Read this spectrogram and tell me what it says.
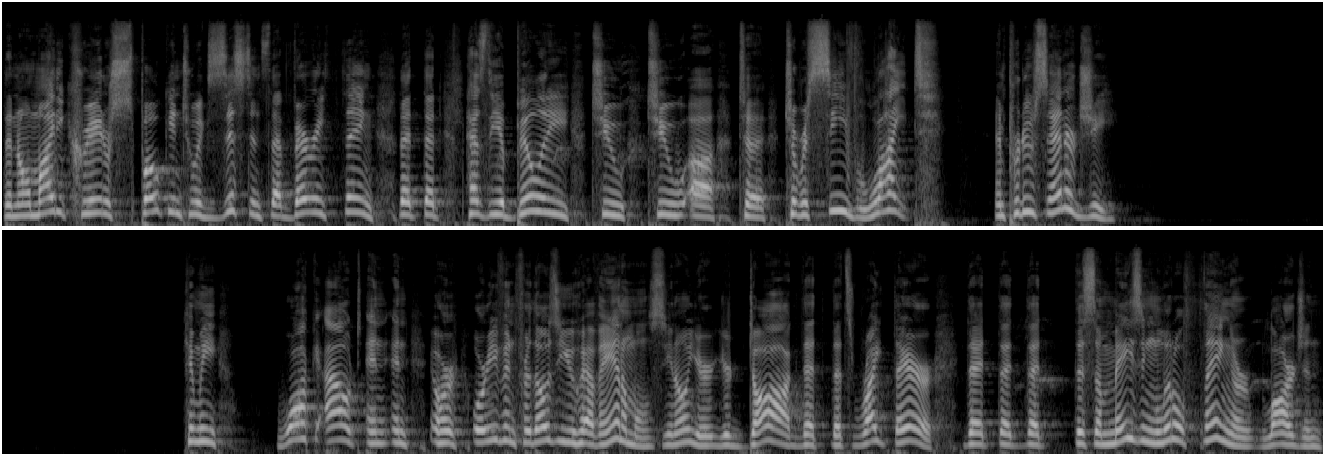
that an almighty creator spoke into existence that very thing that, that has the ability to, to, uh, to, to receive light and produce energy? Can we walk out and, and or, or even for those of you who have animals, you know, your, your dog that, that's right there, that, that, that this amazing little thing, or large in,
